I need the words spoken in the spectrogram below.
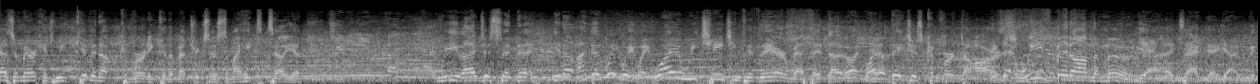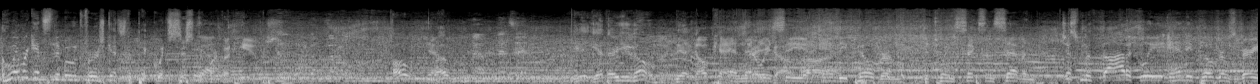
as Americans, we've given up converting to the metric system. I hate to tell you. We, I just said, you know, I go, wait, wait, wait. Why are we changing to their method? Uh, why yeah. don't they just convert to ours? Exactly. We've been on the moon. Yeah, exactly. Yeah, whoever gets to the moon first gets to pick which system yeah. we're going to use. Oh, yeah. Well, no, that's it. Yeah, yeah, there you go. Yeah, okay. And there, there we go. see uh, Andy Pilgrim between six and seven. Just methodically, Andy Pilgrim's a very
